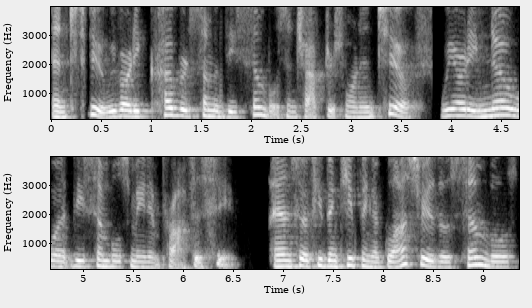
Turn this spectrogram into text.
and two. We've already covered some of these symbols in chapters one and two. We already know what these symbols mean in prophecy. And so, if you've been keeping a glossary of those symbols,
